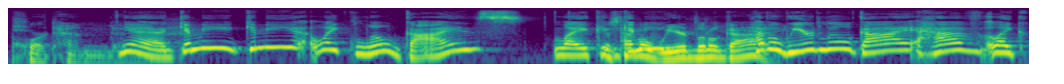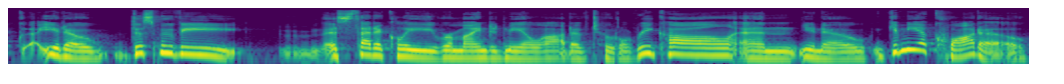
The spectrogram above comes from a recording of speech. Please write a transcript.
portend. And Yeah, give me give me like little guys. Like just give have a me- weird little guy. have a weird little guy. Have like you know this movie aesthetically reminded me a lot of Total Recall, and you know, give me a Kuato.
